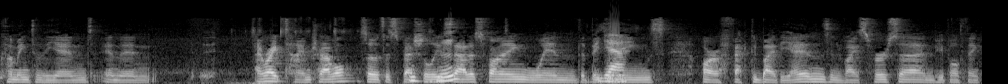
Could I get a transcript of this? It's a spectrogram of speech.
coming to the end and then I write time travel, so it's especially satisfying when the beginnings are affected by the ends and vice versa and people think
